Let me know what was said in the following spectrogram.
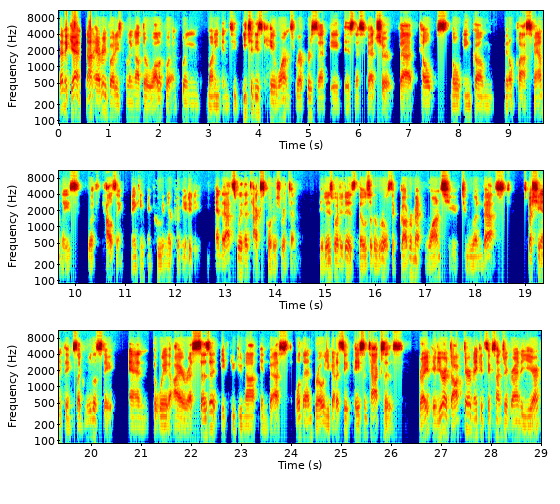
then again, not everybody's pulling out their wallet and putting money into each of these K1s represent a business venture that helps low income middle class families with housing, making improving their community. And that's where the tax code is written. It is what it is. Those are the rules. The government wants you to invest. especially in things like real estate. And the way the IRS says it, if you do not invest, well, then, bro, you got to pay some taxes, right? If you're a doctor making 600 grand a year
